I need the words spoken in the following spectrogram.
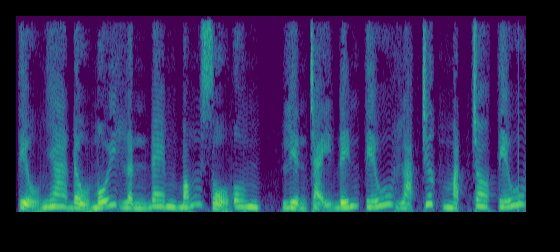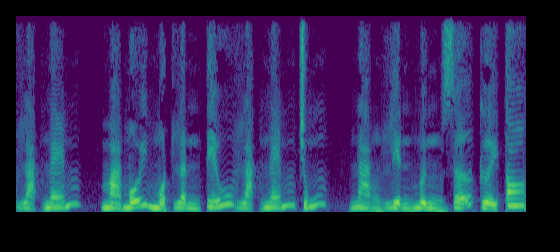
Tiểu nha đầu mỗi lần đem bóng rổ ôm, liền chạy đến Tiếu Lạc trước mặt cho Tiếu Lạc ném, mà mỗi một lần Tiếu Lạc ném chúng, nàng liền mừng rỡ cười to,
